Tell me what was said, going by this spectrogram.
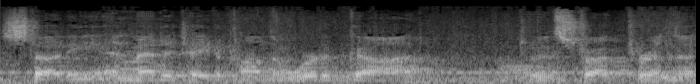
study, and meditate upon the Word of God, to instruct her in the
